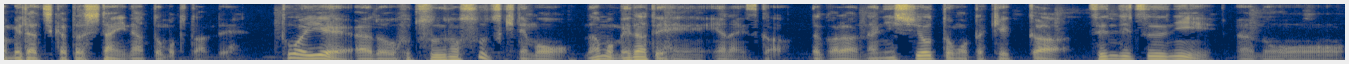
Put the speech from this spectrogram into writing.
う目立ち方したいなと思ってたんで。とはいえ、あの、普通のスーツ着ても何も目立てへんやないですか。だから何しようと思った結果、前日に、あの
